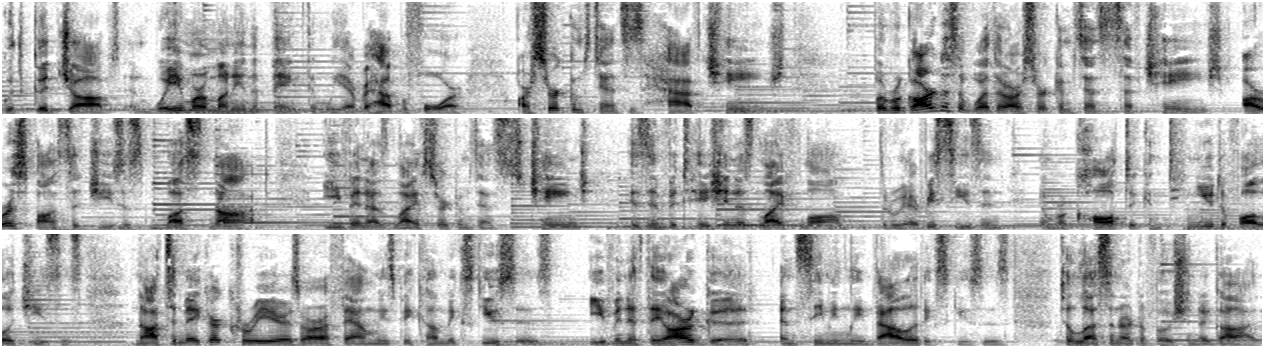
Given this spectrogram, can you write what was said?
with good jobs and way more money in the bank than we ever had before, our circumstances have changed. But regardless of whether our circumstances have changed, our response to Jesus must not. Even as life circumstances change, his invitation is lifelong through every season, and we're called to continue to follow Jesus, not to make our careers or our families become excuses, even if they are good and seemingly valid excuses, to lessen our devotion to God.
